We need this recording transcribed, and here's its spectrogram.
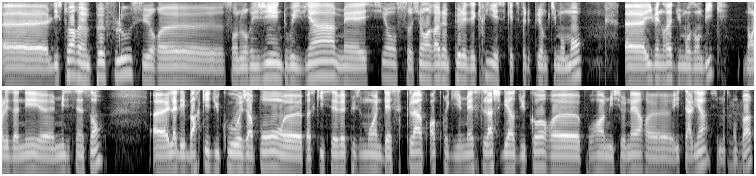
Euh, l'histoire est un peu floue sur euh, son origine, d'où il vient, mais si on, se- si on regarde un peu les écrits et ce qui a été fait depuis un petit moment, euh, il viendrait du Mozambique dans les années euh, 1500. Euh, il a débarqué du coup au Japon euh, parce qu'il servait plus ou moins d'esclave entre guillemets slash garde du corps euh, pour un missionnaire euh, italien, si je ne me trompe pas.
